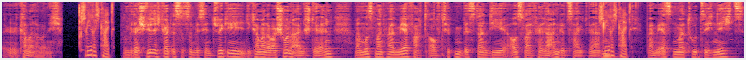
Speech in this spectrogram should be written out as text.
äh, kann man aber nicht. Schwierigkeit. Und mit der Schwierigkeit ist das so ein bisschen tricky, die kann man aber schon einstellen. Man muss manchmal mehrfach drauf tippen, bis dann die Auswahlfelder angezeigt werden. Schwierigkeit. Beim ersten Mal tut sich nichts.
